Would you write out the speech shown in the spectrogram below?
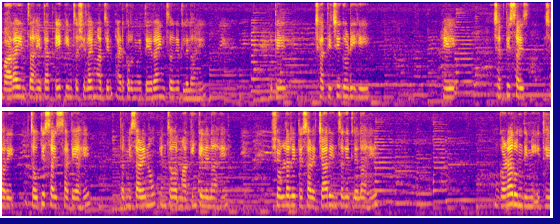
बारा इंच आहे त्यात एक इंच शिलाई मार्जिन ॲड करून मी तेरा इंच घेतलेलं आहे. इथे छातीची घडी ही हे छत्तीस साईज सॉरी चौतीस साईजसाठी आहे. तर मी साडेनऊ इंचावर मार्किंग केलेलं आहे. शोल्डर इथे साडेचार इंच घेतलेलं आहे. गडा रुंदी मी इथे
